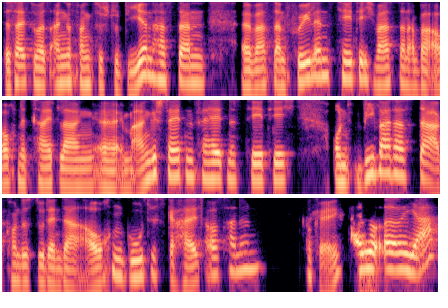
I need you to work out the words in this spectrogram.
das heißt, du hast angefangen zu studieren, hast dann, äh, warst dann Freelance tätig, warst dann aber auch eine Zeit lang äh, im Angestelltenverhältnis tätig. Und wie war das da? Konntest du denn da auch ein gutes Gehalt aushandeln? Okay. Also äh, ja,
